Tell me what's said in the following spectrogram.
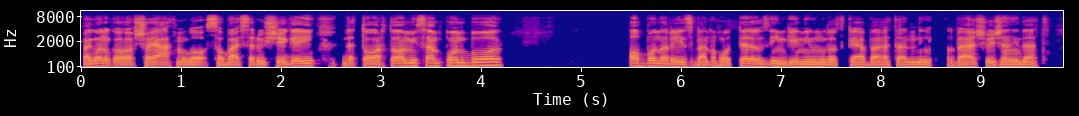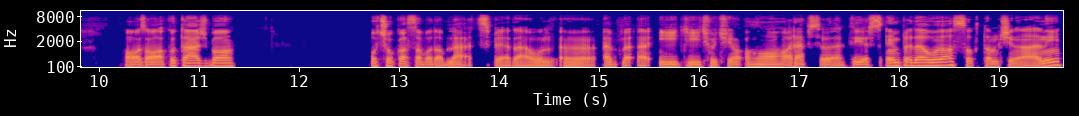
megvannak a saját maga szabályszerűségei, de tartalmi szempontból abban a részben, ahol tényleg az ingéniumodat kell beletenni, a belső zsenidet az alkotásba, ott sokkal szabadabb lehetsz például ebbe, így, így, hogyha ha rap szöveget írsz. Én például azt szoktam csinálni,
